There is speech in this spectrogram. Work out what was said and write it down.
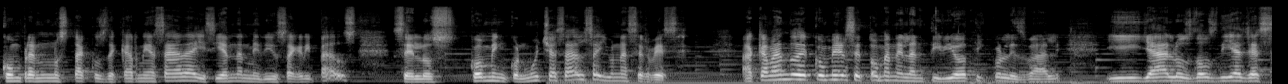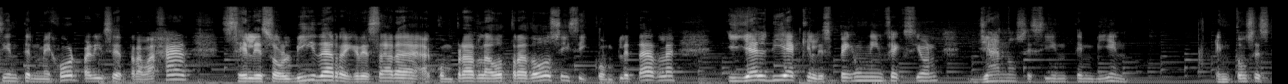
compran unos tacos de carne asada y si andan medios agripados, se los comen con mucha salsa y una cerveza Acabando de comer, se toman el antibiótico, les vale, y ya los dos días ya se sienten mejor para irse a trabajar, se les olvida regresar a, comprar la otra dosis y completarla, y ya el día que les pega una infección, ya no se sienten bien. Entonces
